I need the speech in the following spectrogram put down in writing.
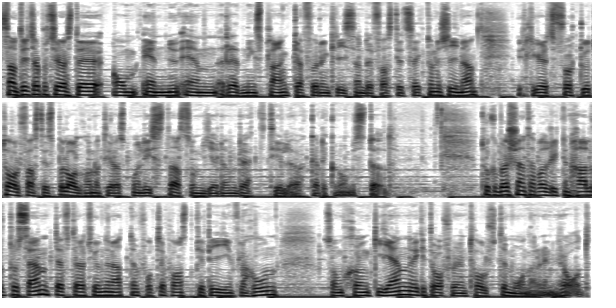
Samtidigt rapporteras det om ännu en räddningsplanka för den krisande fastighetssektorn i Kina. Ytterligare ett 40-tal fastighetsbolag har noterats på en lista som ger dem rätt till ökad ekonomiskt stöd. Tokyobörsen tappade drygt en halv procent efter att vi under natten fått japansk PPI-inflation som sjönk igen, vilket var för den tolfte månaden i rad.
